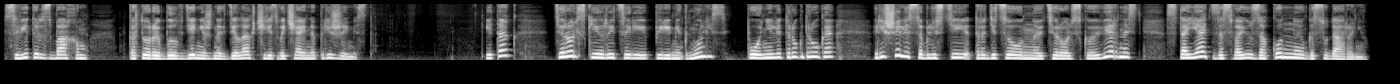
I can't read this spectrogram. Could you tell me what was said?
с Виттельсбахом, который был в денежных делах чрезвычайно прижимист. Итак, тирольские рыцари перемигнулись, поняли друг друга, решили соблюсти традиционную тирольскую верность, стоять за свою законную государыню.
